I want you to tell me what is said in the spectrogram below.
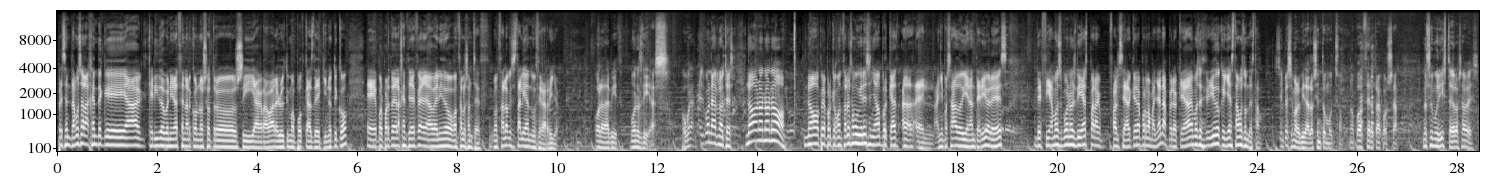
Presentamos a la gente que ha querido venir a cenar con nosotros y a grabar el último podcast de Quinótico. Eh, por parte de la agencia F ha venido Gonzalo Sánchez. Gonzalo que se está liando un cigarrillo. Hola David, buenos días. O buenas- Es buenas noches. No, no, no, no. No, pero porque Gonzalo está muy bien enseñado porque ha- ha- el año pasado y en anteriores decíamos buenos días para falsear que era por la mañana, pero que ya hemos decidido que ya estamos donde estamos. Siempre se me olvida, lo siento mucho. No puedo hacer otra cosa. No soy muy listo, ya lo sabes.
